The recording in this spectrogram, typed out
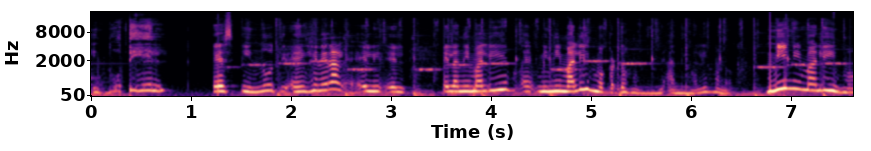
inútil. Es inútil. En general, el, el animalismo, eh, minimalismo, perdón, animalismo no, minimalismo,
